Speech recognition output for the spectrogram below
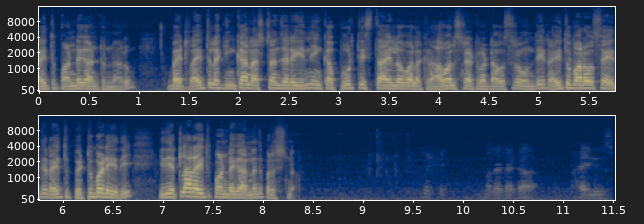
రైతు పండుగ అంటున్నారు. బట్ రైతులకు ఇంకా నష్టం జరిగింది ఇంకా పూర్తి స్థాయిలో వాళ్ళకి రావాల్సినటువంటి అవసరం ఉంది. రైతు భరోసా ఏది? రైతు పెట్టుబడి ఏది? ఇది ఎట్లా రైతు పండుగ అన్నది ప్రశ్న. మొదటగా హై న్యూస్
